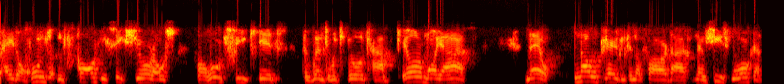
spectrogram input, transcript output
paid 146 euros for her three kids to go into a school camp. Kill my ass. Now, no parent can afford that. Now, she's working.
